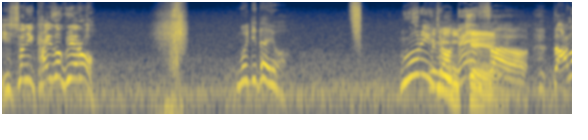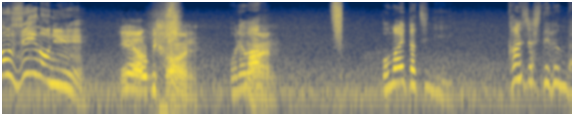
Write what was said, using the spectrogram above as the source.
一緒に海賊やろう無理だよ無理じゃねえさ楽しいのに Yeah, it'll be fun. 俺 Come は on. お前たちに感謝してるんだ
